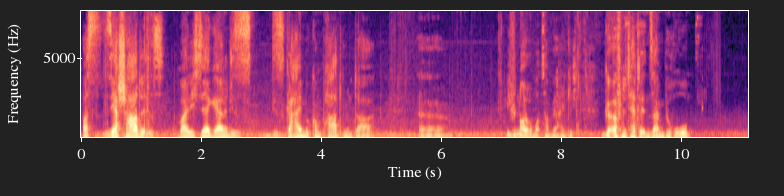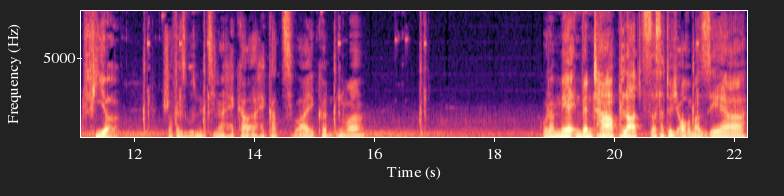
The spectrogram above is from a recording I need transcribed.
Was sehr schade ist, weil ich sehr gerne dieses, dieses geheime Compartment da... Äh, wie viele Neuromods haben wir eigentlich? Geöffnet hätte in seinem Büro. 4. Stoffwechselboost, Mediziner, Hacker. Hacker 2 könnten wir. Oder mehr Inventarplatz. Das ist natürlich auch immer sehr...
